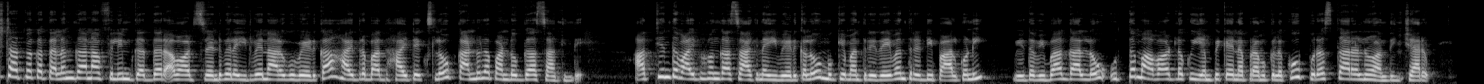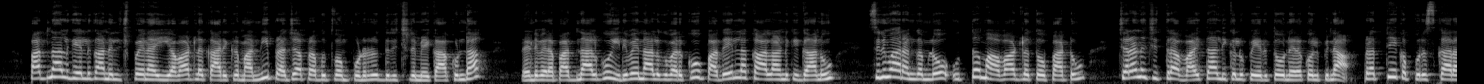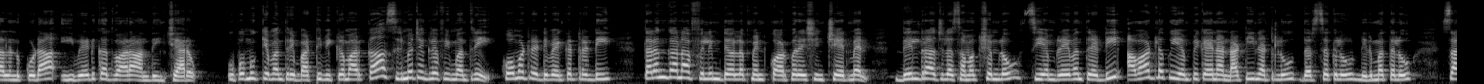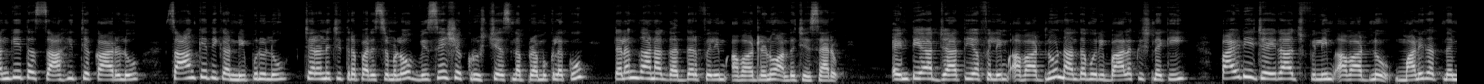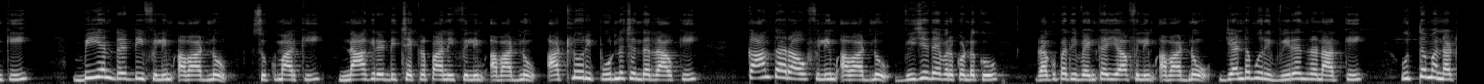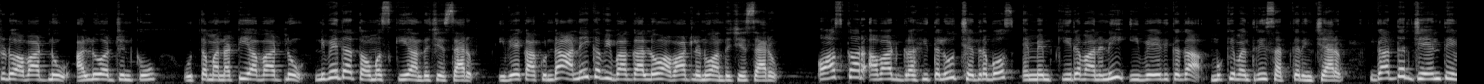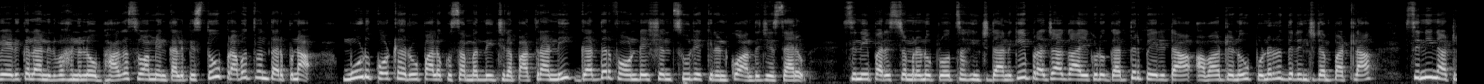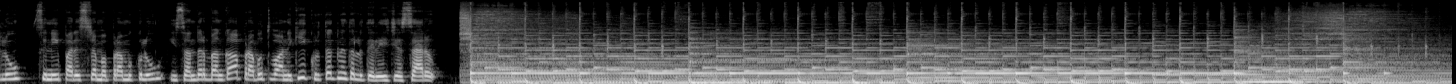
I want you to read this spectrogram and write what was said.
ప్రతిష్టాత్మక Telangana film Gaddar awards రెండు వేల ఇరవై నాలుగు వేడుక హైదరాబాద్ హైటెక్స్లో కన్నుల పండుగగా సాగింది. అత్యంత వైభవంగా సాగిన ఈ వేడుకలో ముఖ్యమంత్రి రేవంత్ రెడ్డి పాల్గొని వివిధ విభాగాల్లో ఉత్తమ అవార్డులకు ఎంపికైన ప్రముఖులకు పురస్కారాలను అందించారు. పద్నాలుగేళ్ళుగా నిలిచిపోయిన ఈ అవార్డుల కార్యక్రమాన్ని ప్రజాప్రభుత్వం పునరుద్ధరించడమే కాకుండా రెండు వేల పద్నాలుగు ఇరవై నాలుగు వరకు పదేళ్ళ కాలానికి గాను సినిమా రంగంలో ఉత్తమ అవార్డులతో పాటు చలనచిత్ర వైతాళికలు పేరుతో నెలకొల్పిన ప్రత్యేక పురస్కారాలను కూడా ఈ వేడుక ద్వారా అందించారు. ఉప ముఖ్యమంత్రి బట్టి విక్రమార్క సినిమాటోగ్రఫీ మంత్రి Komatireddy Venkat Reddy Telangana film development corporation chairman Dil రాజుల సమక్షంలో సీఎం రేవంత్ రెడ్డి అవార్డులకు ఎంపికైన నటీనటులు దర్శకులు నిర్మాతలు సంగీత సాహిత్యకారులు సాంకేతిక నిపుణులు చలనచిత్ర పరిశ్రమలో విశేష కృషి చేసిన ప్రముఖులకు తెలంగాణ గద్దర్ ఫిలిం అవార్డులను అందజేశారు. ఎన్టీఆర్ జాతీయ ఫిలిం అవార్డును నందమూరి బాలకృష్ణకి పైడి జయరాజ్ ఫిలిం అవార్డును మణిరత్నంకి బిఎన్ రెడ్డి ఫిలిం అవార్డును సుకుమార్కి నాగిరెడ్డి చక్రపాణి ఫిలిం అవార్డును అట్లూరి పూర్ణచంద్రరావుకి కాంతారావు ఫిలిం అవార్డును విజయ్ దేవరకొండకు రఘుపతి వెంకయ్య ఫిలిం అవార్డును ఎండమూరి వీరేంద్రనాథ్కి ఉత్తమ నటుడు అవార్డును అల్లు అర్జున్కు ఉత్తమ నటి అవార్డును నివేదా థామస్కి అందజేశారు. ఇవే కాకుండా అనేక విభాగాల్లో అవార్డులను అందజేశారు. ఆస్కార్ అవార్డు గ్రహీతలు చంద్రబోస్ ఎంఎం కీరవాణిని ఈ వేదికగా ముఖ్యమంత్రి సత్కరించారు. గద్దర్ జయంతి వేడుకల నిర్వహణలో భాగస్వామ్యం కల్పిస్తూ ప్రభుత్వం తరపున మూడు కోట్ల రూపాయలకు సంబంధించిన పత్రాన్ని గద్దర్ ఫౌండేషన్ సూర్యకిరణ్కు అందజేశారు. సినీ పరిశ్రమలను ప్రోత్సహించడానికి ప్రజాగాయకుడు గద్దర్ పేరిట అవార్డులను పునరుద్ధరించడం పట్ల సినీ నటులు సినీ పరిశ్రమ ప్రముఖులు ఈ సందర్భంగా ప్రభుత్వానికి కృతజ్ఞతలు తెలియజేశారు.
